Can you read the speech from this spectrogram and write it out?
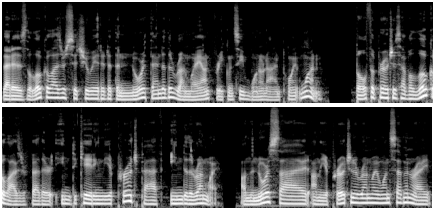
that is, the localizer situated at the north end of the runway on frequency 109.1. Both approaches have a localizer feather indicating the approach path into the runway. On the north side, on the approach into runway 17 right,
